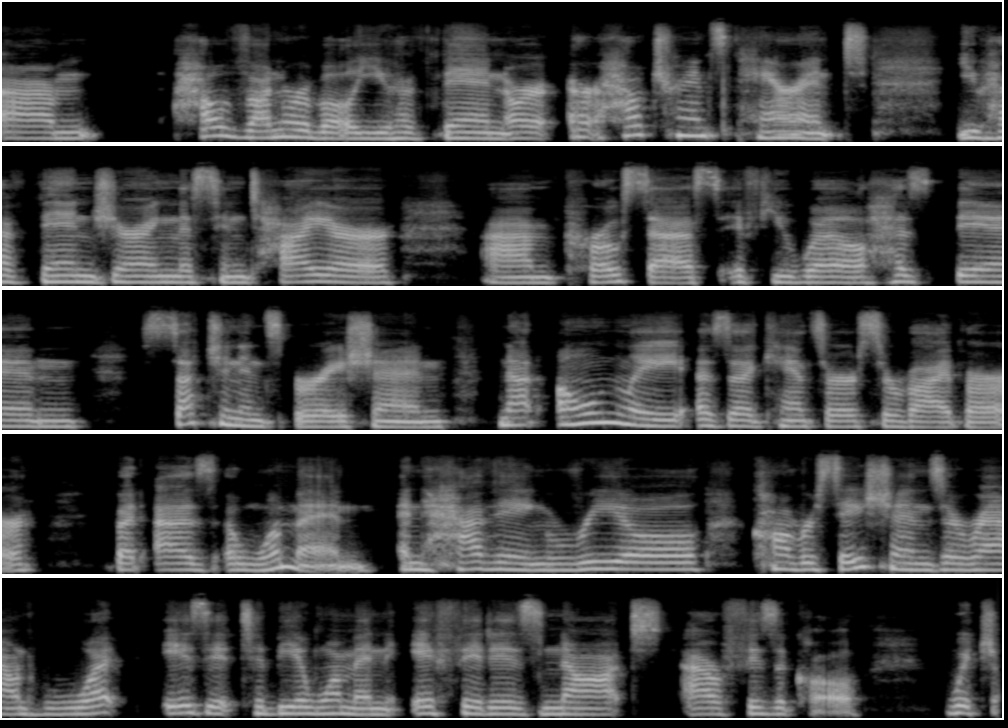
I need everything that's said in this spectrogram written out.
um, how vulnerable you have been or, or how transparent you have been during this entire um, process, if you will, has been such an inspiration, not only as a cancer survivor, but as a woman and having real conversations around what is it to be a woman if it is not our physical, which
